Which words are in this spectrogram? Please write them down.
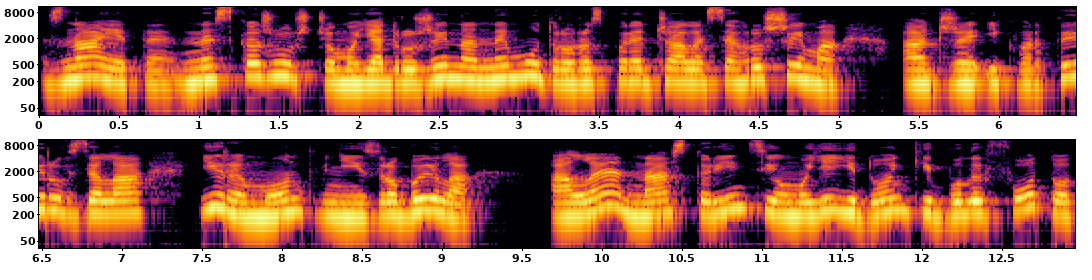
Знаєте, не скажу, що моя дружина немудро розпоряджалася грошима, адже і квартиру взяла, і ремонт в ній зробила. Але на сторінці у моєї доньки були фото,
